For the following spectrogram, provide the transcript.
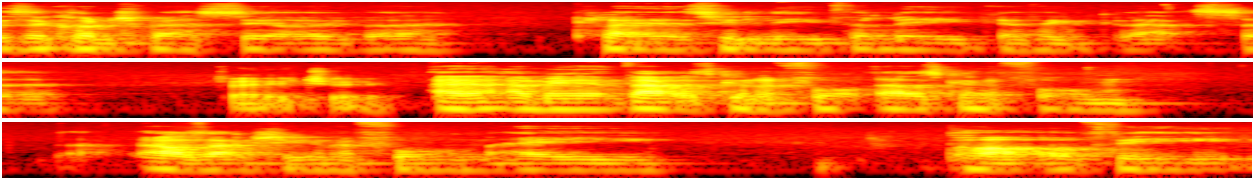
is a controversy over players who leave the league. I think that's uh, Very true. I, I mean that was going to form that was going to form that was actually going to form a part of the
